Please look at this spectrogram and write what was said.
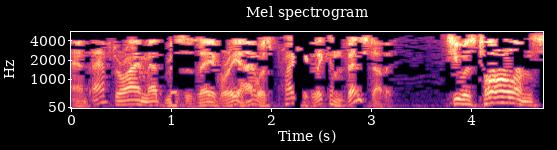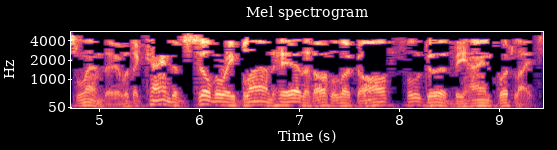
And after I met Mrs. Avery, I was practically convinced of it. She was tall and slender, with a kind of silvery blonde hair that ought to look awful good behind footlights.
